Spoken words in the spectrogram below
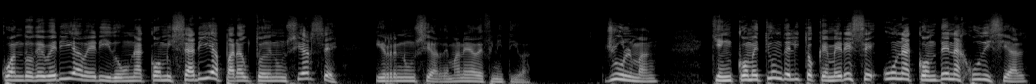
cuando debería haber ido una comisaría para autodenunciarse y renunciar de manera definitiva. Julman, quien cometió un delito que merece una condena judicial,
